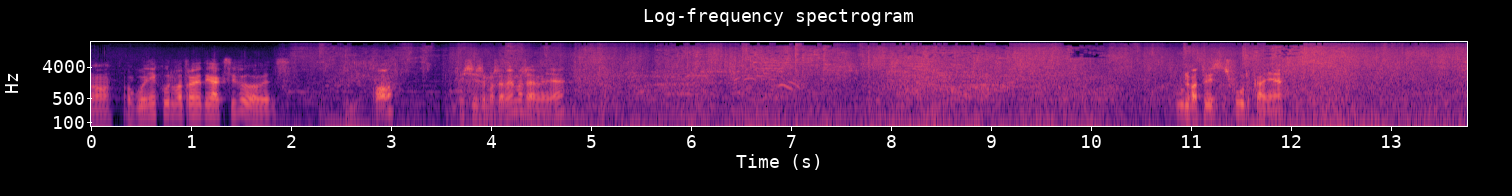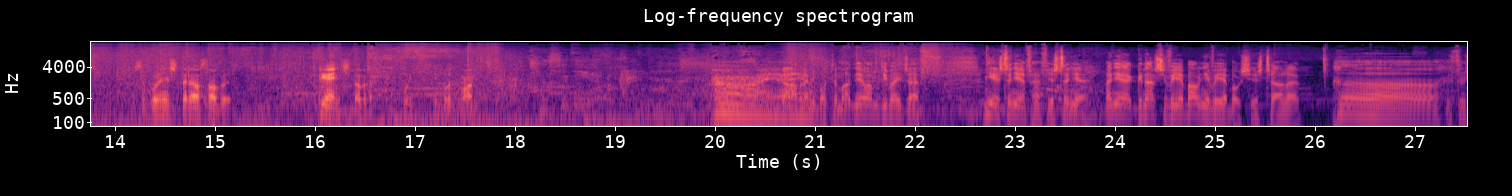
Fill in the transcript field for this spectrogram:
No, ogólnie kurwa trochę tych akcji było, więc... O! Myślisz, że możemy? Możemy, nie? Kurwa, tu jest czwórka, nie? Jest ogólnie cztery osoby. Pięć, dobra. Chuj, nie było tematu. Ojej. Dobra, nie było tematu. Nie mam damage'a. Nie, jeszcze nie FF, jeszcze nie. A nie, Gnar się wyjebał? Nie wyjebał się jeszcze, ale... Jestem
